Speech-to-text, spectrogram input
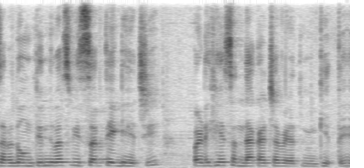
जरा दोन तीन दिवस विसरते घ्यायची पण हे संध्याकाळच्या वेळेत मी घेते.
